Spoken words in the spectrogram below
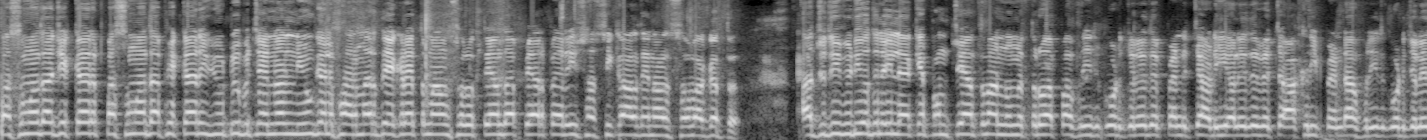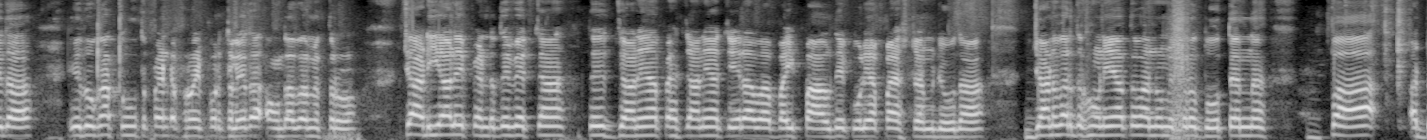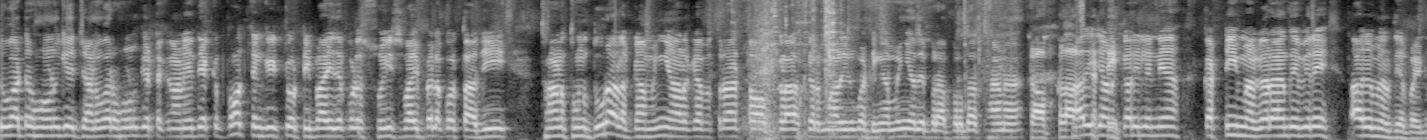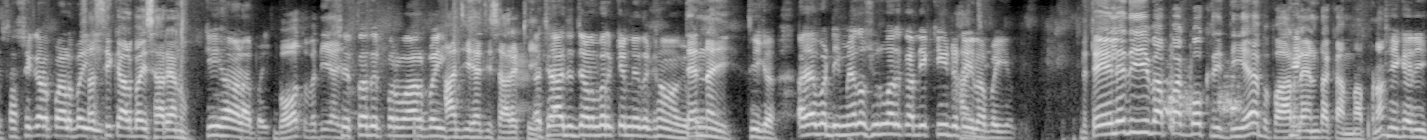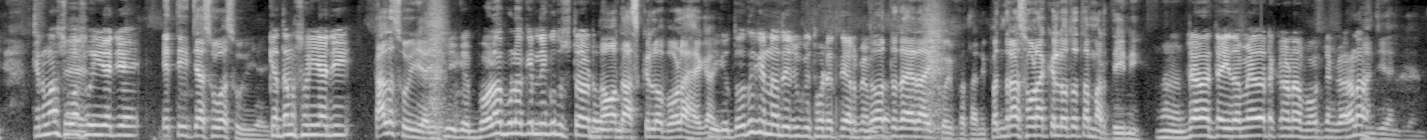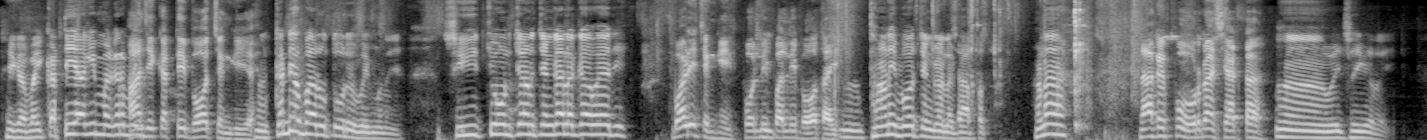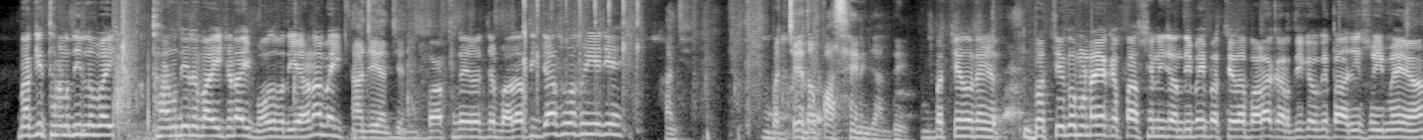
ਪਸ਼ੂਆਂ ਦਾ ਜ਼ਿਕਰ, ਪਸ਼ੂਆਂ ਦਾ ਫਿਕਰ, YouTube channel new Gill farmer ਦੇਖ ਰਹੇ ਤਮਾਮ ਸਰੋਤਿਆਂ ਦਾ ਪਿਆਰ ਭਰੀ ਸਤਿ ਸ਼੍ਰੀ ਅਕਾਲ ਦੇ ਨਾਲ ਸਵਾਗਤ। ਅੱਜ ਦੀ ਵੀਡੀਓ ਦੇ ਲਈ ਲੈ ਕੇ ਪਹੁੰਚੇ ਹਾਂ ਤੁਹਾਨੂੰ ਮਿੱਤਰੋ, ਆਪਾਂ ਫਰੀਦਕੋਟ ਜ਼ਿਲ੍ਹੇ ਦੇ ਪਿੰਡ ਝਾੜੀ ਵਾਲੇ ਦੇ ਵਿੱਚ, ਆਖਰੀ ਪਿੰਡ ਆ ਫਰੀਦਕੋਟ ਜ਼ਿਲ੍ਹੇ ਦਾ। ਇਹਦੋਗਾ ਤੂਤ ਪਿੰਡ ਫਿਰੋਜ਼ਪੁਰ ਜ਼ਿਲ੍ਹੇ ਦਾ ਆਉਂਦਾ ਵਾ ਮਿੱਤਰੋ। ਝਾੜੀ ਵਾਲੇ ਪਿੰਡ ਦੇ ਵਿੱਚ ਆ ਤੇ ਜਾਣਿਆ, ਪਹਿਚਾਣਿਆ ਚਿਹਰਾ ਵਾ ਬਾਈ ਪਾਲ ਦੇ ਕੋਲੇ ਆਪਾਂ ਇਸ ਟਾਈਮ ਮੌਜੂਦ ਆ। ਜਾਨਵਰ ਦਿਖਾਉਣੇ ਆ ਤੁਹਾਨੂੰ ਮਿੱਤਰੋ, ਦੋ ਤਿੰਨ ਭਾ ਅੱਡੋ ਅੱਡ ਹੋਣਗੇ ਜਾਨਵਰ ਹੋਣਗੇ ਟਿਕਾਣੇ ਦੇ ਇੱਕ ਬਹੁਤ ਚੰਗੀ ਝੋਟੀ ਬਾਈ ਦੇ ਕੋਲ ਸੂਈ ਸਵਾਈ ਬਿਲਕੁਲ ਤਾਜੀ ਥਣ ਥੁਣ ਦੂਰਾ ਲੱਗਾ ਮਈਆਂ ਵਾਲ ਗਿਆ ਮਿੱਤਰਾ ਟੌਪ ਕਲਾਸ ਕਰਮ ਵਾਲੀ ਨੂੰ ਵੱਡੀਆਂ ਮਈਆਂ ਦੇ ਬਰਾਬਰ ਦਾ ਥਣ। ਟੌਪ ਕਲਾਸ ਸਾਰੀ ਜਾਣਕਾਰੀ ਲੈਣੇ ਆ ਕੱਟੀ ਮਗਰ ਆਂਦੇ ਵੀਰੇ ਆਜੋ ਮਿਲਦੇ ਆ ਬਾਈ ਨੂੰ। ਸਤਿ ਸ਼੍ਰੀ ਅਕਾਲ ਪਾਲ ਬਾਈ। ਸਤਿ ਸ਼੍ਰੀ ਅਕਾਲ ਬਾਈ ਸਾਰਿਆਂ ਨੂੰ। ਕੀ ਹਾਲ ਆ ਬਾਈ? ਬਹੁਤ ਵਧੀਆ ਜੀ। ਸੇਤਾ ਦੇ ਪਰਿਵਾਰ ਬਾਈ? ਹਾਂਜੀ ਹਾਂਜੀ ਸਾਰੇ ਠੀਕ ਅੱਛਾ ਅੱਜ ਜਾਨਵਰ ਕਿੰਨੇ ਦਿਖਾਵਾਂਗੇ? ਤਿੰਨ ਆ ਜੀ। ਠੀਕ ਆ। ਅੱਛਾ ਵੱਡੀ ਮੈਂ ਤਾਂ ਸ਼ੁਰੂਆਤ ਕਰ ਲਈ ਕੀ ਡਿਟੇਲ ਆ ਬਾਈ? ਡਿਟੇਲ ਇਹਦੀ ਜੀ ਆਪਾਂ ਅੱਗੋਂ ਖਰੀਦੀ ਹੈ ਵਪਾਰ ਲੈਣ ਦਾ ਕੰਮ ਆਪਣਾ। ਠੀਕ ਹੈ ਜੀ। ਕਿੰਨਾ ਸੂਆ ਸੂਈ ਹੈ ਜੀ ਇਹ? ਇਹ ਤੀਜਾ ਸੂਆ ਸੂਈ ਹੈ ਜੀ। ਕਿਦਨ ਸੂਈ ਹੈ ਜੀ? ਕੱਲ ਸੂਈ ਹੈ ਜੀ। ਠੀਕ ਹੈ ਬੋਲਾ ਬੋਲਾ ਕਿੰਨੇ ਕੁ ਤੋਂ ਸਟਾਰਟ ਹੋ 9-10 ਕਿਲੋ ਬੋਲਾ ਹੈਗਾ ਠੀਕ ਹੈ ਦੁੱਧ ਕਿੰਨਾ ਦੇ ਜੂਗੀ ਤੁਹਾਡੇ ਤੇ ਰੁਪਏ ਦੁੱਧ ਦਾ ਇਹਦਾ ਕੋਈ ਪਤਾ ਨਹੀਂ। 15-16 ਕਿਲੋ ਤੋਂ ਤਾਂ ਮਰਦੀ ਨਹੀਂ। ਹਾਂ ਜਾਣਾ ਚਾਹੀਦਾ। ਮੈਂ ਇਹਦਾ ਟਿਕਾਣਾ ਬਹੁਤ ਚੰਗਾ ਹਨਾ? ਹਾਂਜੀ ਹਾਂਜੀ ਹਾਂਜੀ। ਠੀਕ ਹੈ ਬਾਈ। ਕੱਟੀ ਆ ਗਈ ਮਗਰ ਬਾਈ? ਹਾਂਜੀ ਕੱਟੀ ਬਹੁਤ ਚੰਗੀ ਹੈ ਕੱਢਿਓ ਬਾਹਰੋਂ ਤੋਰਿਓ ਬਾਈ ਮਣਾ ਸੀ ਚੋਣ ਚਾਣ ਚੰਗਾ ਲੱਗਾ ਹੋਇਆ ਜੀ? ਬੜੀ ਚੰਗੀ। ਪੋਲੀ ਪਾਲੀ ਬਹੁਤ ਆਈ। ਥਾਣੀ ਬਹੁਤ ਚੰਗਾ ਲੱਗਾ। ਹਨਾ? ਨਾ ਕੋਈ ਭੋਰ ਨਾ ਛੱਟ ਹਾਂ ਬਾਈ ਸਹੀ ਗੱਲ ਹੈ। ਬਾਕੀ ਥਣ ਦੀ ਲੰਬਾਈ ਥਣ ਦੀ ਲੰਬਾਈ ਚੜਾਈ ਬਹੁਤ ਵਧੀਆ ਹਨਾ ਬਾਈ ਹਾਂਜੀ ਹਾਂਜੀ ਬੱਠ ਦੇ ਵਿੱਚ ਬਾਲਾ ਤੀਜਾ ਸੂਆ ਸੂਈ ਹੈ ਜੀ ਇਹ? ਹਾਂਜੀ ਬੱਚੇ ਤਾਂ ਪਾਸੇ ਨਹੀਂ ਜਾਂਦੇ। ਬੱਚੇ ਤੋਂ ਨਹੀਂ ਬੱਚੇ ਤੋਂ ਮੁੰਡਾ ਇੱਕ ਪਾਸੇ ਨਹੀਂ ਜਾਂਦੀ ਬਈ ਬੱਚੇ ਦਾ ਬਾਲਾ ਕਰਦੀ ਕਿਉਂਕਿ ਤਾਜੀ ਸੂਈ ਮੈਂ ਆ।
